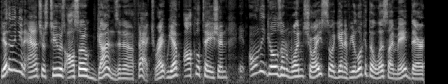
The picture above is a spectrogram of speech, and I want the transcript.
The other thing it answers to is also guns in effect, right? We have occultation. It only goes on one choice. So again, if you look at the list I made there,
